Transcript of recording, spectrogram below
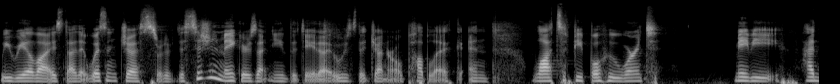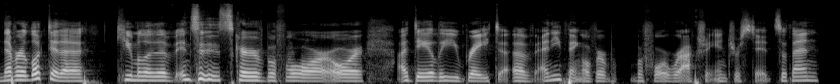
we realized that it wasn't just sort of decision makers that need the data, it was the general public. And lots of people who weren't maybe had never looked at a cumulative incidence curve before or a daily rate of anything over before were actually interested. So then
